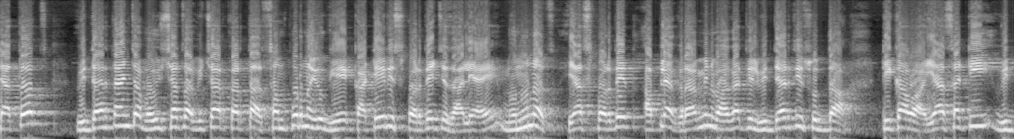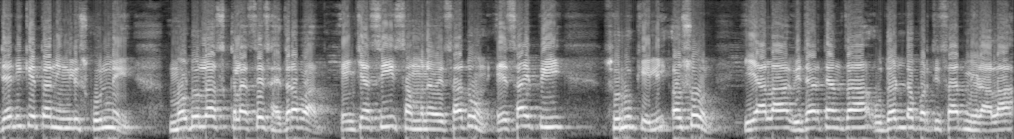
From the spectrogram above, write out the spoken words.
त्यातच विद्यार्थ्यांच्या भविष्याचा विचार करता संपूर्ण युग हे काटेरी स्पर्धेचे झाले आहे. म्हणूनच या स्पर्धेत आपल्या ग्रामीण भागातील विद्यार्थी सुद्धा टिकावा. यासाठी विद्यानिकेतन इंग्लिश स्कूलने मॉड्युलस क्लासेस हैदराबाद यांच्याशी समन्वय साधून एस आय पी सुरू केली असून याला विद्यार्थ्यांचा उदंड प्रतिसाद मिळाला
